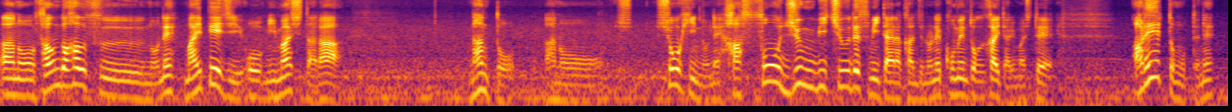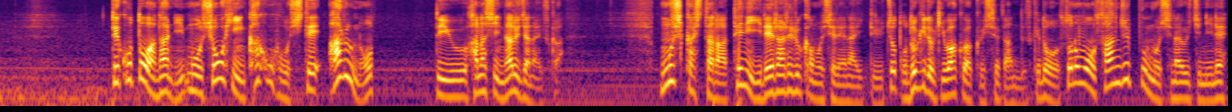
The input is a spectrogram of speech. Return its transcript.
あのサウンドハウスのねマイページを見ましたらなんとあの商品のね発送準備中ですみたいな感じのねコメントが書いてありましてあれ？と思ってね。ってことは何？もう商品確保してあるの？っていう話になるじゃないですか。もしかしたら手に入れられるかもしれないっていうちょっとドキドキワクワクしてたんですけどそのもう30分もしないうちにね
